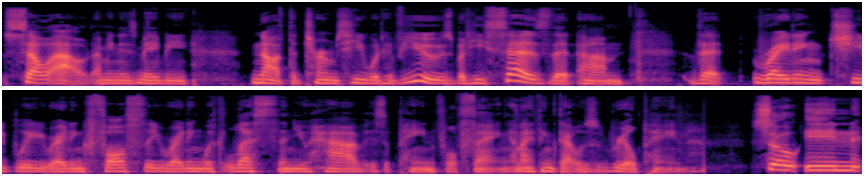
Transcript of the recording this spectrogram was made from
sell out. I mean, is maybe not the terms he would have used, but he says that um, that writing cheaply, writing falsely, writing with less than you have is a painful thing, and I think that was real pain. So in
